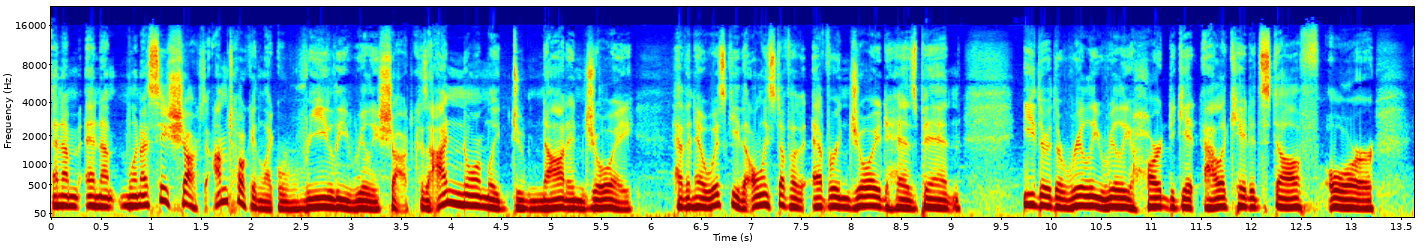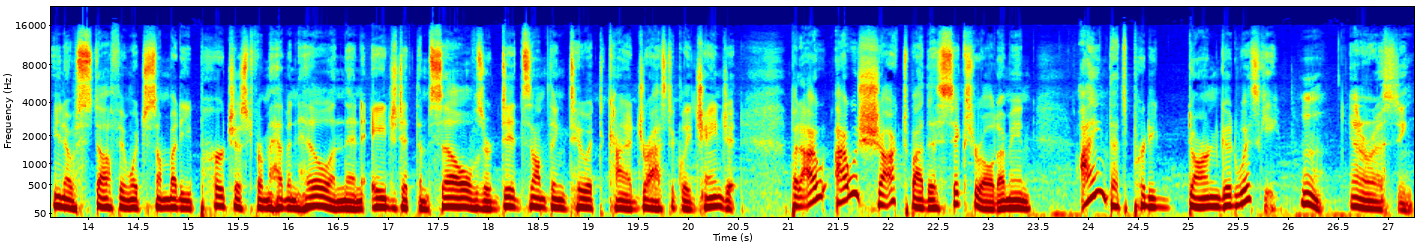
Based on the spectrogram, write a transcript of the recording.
and I'm and I'm when I say shocked, I'm talking like really, really shocked because I normally do not enjoy Heaven Hill whiskey. The only stuff I've ever enjoyed has been either the really, really hard to get allocated stuff or, you know, stuff in which somebody purchased from Heaven Hill and then aged it themselves or did something to it to kind of drastically change it. But I, I was shocked by this six year old. I mean, I think that's pretty darn good whiskey. hmm Interesting.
